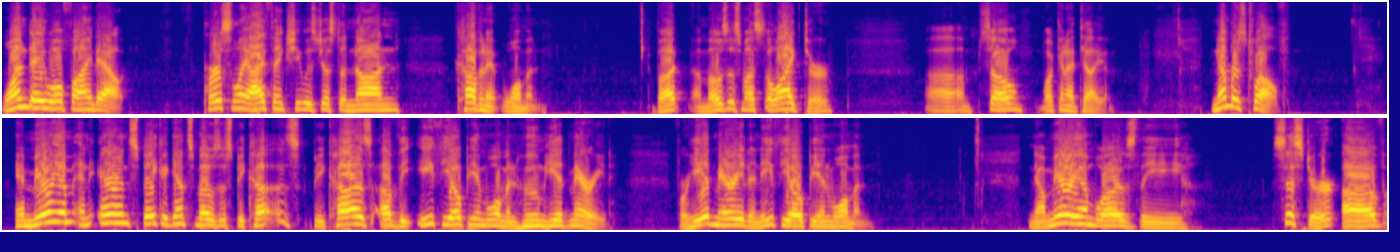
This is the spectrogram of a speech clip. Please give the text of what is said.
One day we'll find out. Personally, I think she was just a non covenant woman. But uh, Moses must have liked her. Uh, so, what can I tell you? Numbers 12. And Miriam and Aaron spake against Moses because, because of the Ethiopian woman whom he had married, for he had married an Ethiopian woman. Now, Miriam was the sister of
